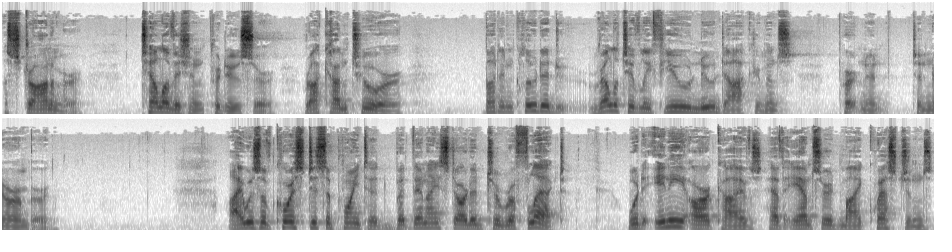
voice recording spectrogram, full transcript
astronomer, television producer, raconteur, but included relatively few new documents pertinent to Nuremberg. I was, of course, disappointed, but then I started to reflect would any archives have answered my questions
